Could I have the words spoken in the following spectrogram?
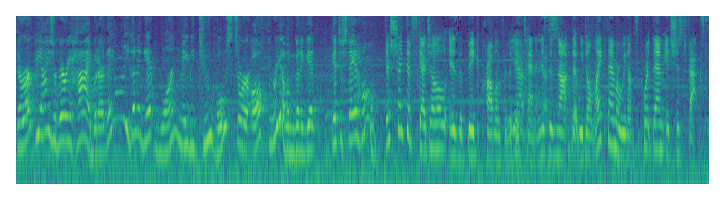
Their RPIs are very high, but are they only going to get one, maybe two hosts, or are all three of them going to get get to stay at home. Their strength of schedule is a big problem for the Yeah. Big Ten, and this Yes. is not that we don't like them or we don't support them. It's just facts.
